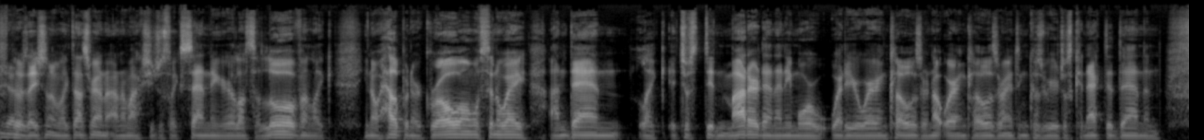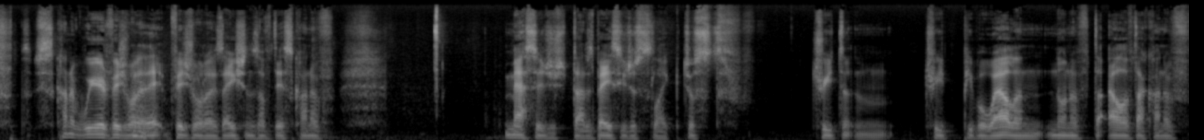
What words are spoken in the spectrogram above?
yeah, visualization. I'm like dancing around, and I'm actually just like sending her lots of love and like, you know, helping her grow almost in a way. And then like it just didn't matter then anymore whether you're wearing clothes or not wearing clothes or anything because we were just connected then, and it's kind of weird visual mm. visualizations of this kind of message that is basically just like just treat them treat people well, and none of the, all of that kind of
